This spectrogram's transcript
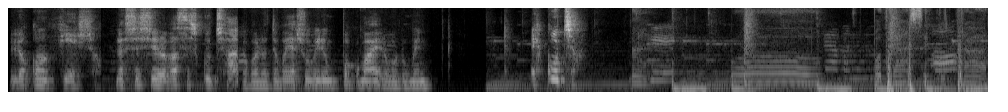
lo confieso. No sé si lo vas a escuchar, pero bueno, te voy a subir un poco más el volumen. ¡Escucha! Podrás encontrar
